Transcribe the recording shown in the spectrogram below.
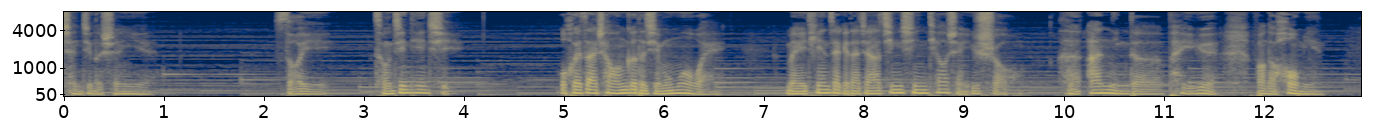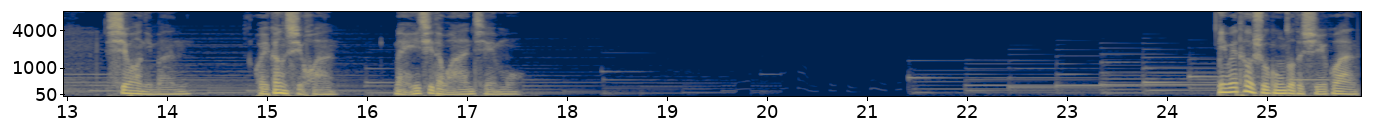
沉静的深夜。所以，从今天起，我会在唱完歌的节目末尾，每天再给大家精心挑选一首很安宁的配乐放到后面，希望你们会更喜欢每一期的晚安节目。因为特殊工作的习惯，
